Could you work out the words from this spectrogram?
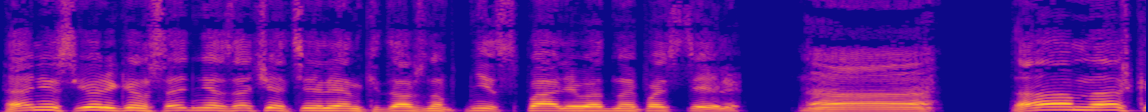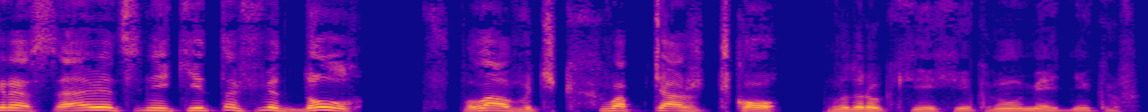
Они с Юриком со дня зачатия Ленки, должно быть, не спали в одной постели. — А, там наш красавец Никита Федул в плавочках в обтяжечку. Вдруг хихикнул Медников.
